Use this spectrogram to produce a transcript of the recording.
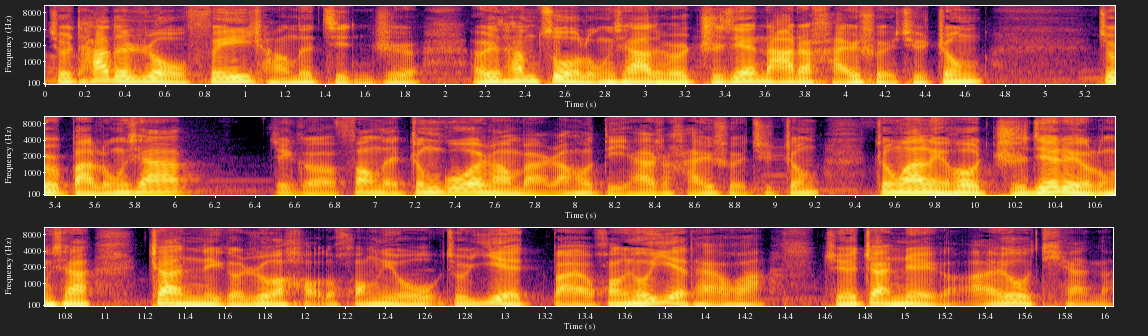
就是它的肉非常的紧致，而且他们做龙虾的时候直接拿着海水去蒸，就是把龙虾这个放在蒸锅上边，然后底下是海水去蒸，蒸完了以后直接这个龙虾蘸那个热好的黄油，就是液把黄油液态化，直接蘸这个，哎呦天哪，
